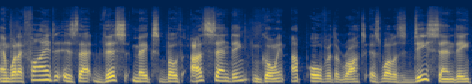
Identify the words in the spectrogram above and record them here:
And what I find is that this makes both ascending, going up over the rocks, as well as descending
